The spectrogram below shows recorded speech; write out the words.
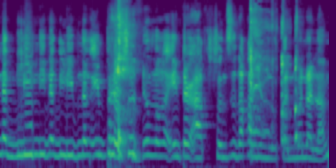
nag, hindi nag-leave ng impression yung mga interactions na nakalimutan mo na lang.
